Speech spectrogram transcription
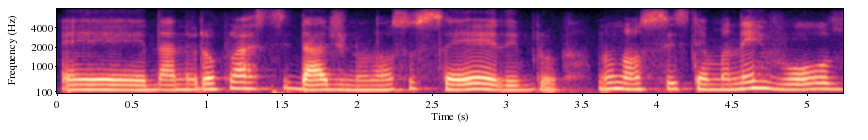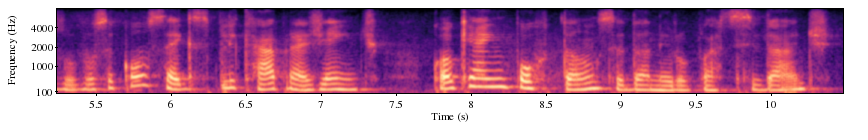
é, da neuroplasticidade no nosso cérebro, no nosso sistema nervoso, você consegue explicar para a gente qual que é a importância da neuroplasticidade?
